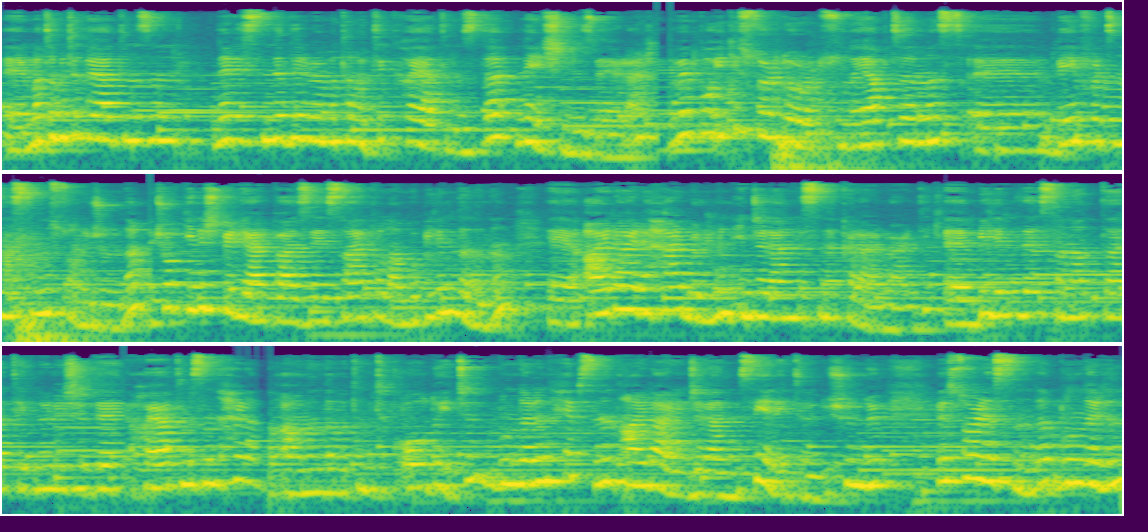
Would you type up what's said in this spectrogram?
E, matematik hayatınızın neresindedir ve matematik hayatınızda ne işinize yarar? Ve bu iki soru doğrultusunda yaptığımız e, beyin fırtınasının sonucunda çok geniş bir yelpazeye sahip olan bu bilim dalının e, ayrı ayrı her bölümün incelenmesine karar verdik. E, bilimde, sanatta, teknolojide, hayatımızın her anında matematik olduğu için bunların hepsinin ayrı ayrı incelenmesi gerektiğini düşündük ve sonrasında bunların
